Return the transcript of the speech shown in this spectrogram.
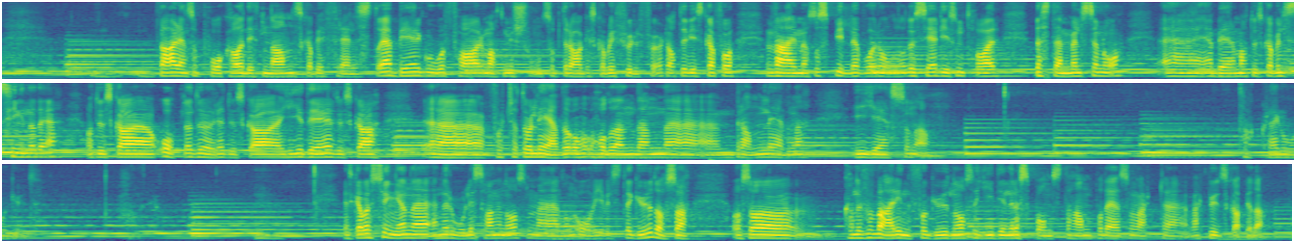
hver den som påkaller ditt navn, skal bli frelst. Og jeg ber, gode far, om at misjonsoppdraget skal bli fullført. At vi skal få være med oss og spille vår rolle. Og du ser de som tar bestemmelser nå. Uh, jeg ber om at du skal velsigne det. At du skal åpne dører, du skal gi ideer. Du skal uh, fortsette å lede og holde den, den brannen levende. I Jesu navn. Jeg skal bare synge en, en, rolig sang nå som er en sånn overgivelse til Gud. Også. og så kan du få være innenfor Gud nå og gi din respons til Han på det som har vært, vært budskapet i dag.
